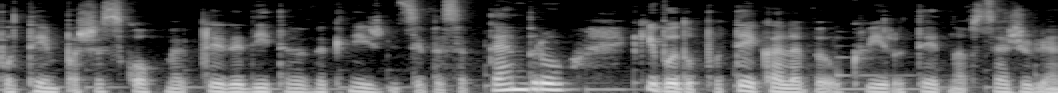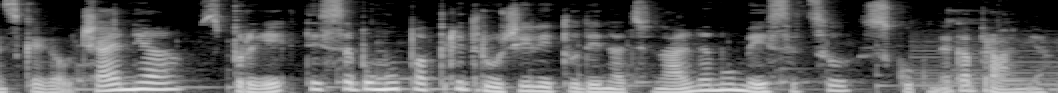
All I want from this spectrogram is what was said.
potem pa še skopme prireditve v knjižnici v septembru, ki bodo potekale v okviru tedna vseživljenjskega učenja, s projekti se bomo pa pridružili tudi nacionalnemu mesecu skupnega branja.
